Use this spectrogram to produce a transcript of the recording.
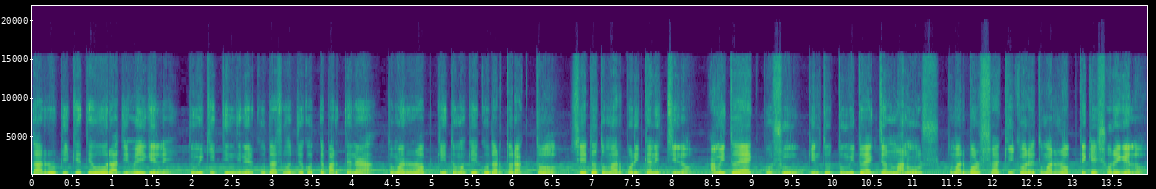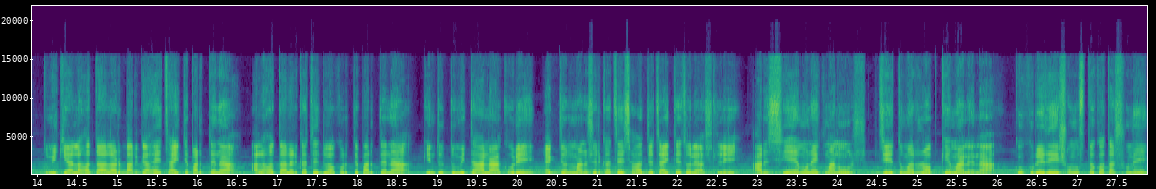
তার রুটি খেতেও রাজি হয়ে গেলে। তুমি কি তিন দিনের ক্ষুধা সহ্য করতে পারতে না? তোমার রব কি তোমাকে ক্ষুধার্ত রাখত? সে তো তোমার পরীক্ষা নিচ্ছিল। আমি তো এক পশু, কিন্তু তুমি তো একজন মানুষ। তোমার বর্ষা কি করে তোমার রব থেকে সরে গেল? তুমি কি আল্লাহ তাআলার বারগাহে চাইতে পারতে না? আল্লাহ তাআলার কাছে দোয়া করতে পারতে না? কিন্তু তুমি তা না করে একজন মানুষের কাছে সাহায্য চাইতে চলে আসলে। আর সে এমন এক মানুষ, যে তোমার রবকে মানে না। কুকুরের এই সমস্ত কথা শুনে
